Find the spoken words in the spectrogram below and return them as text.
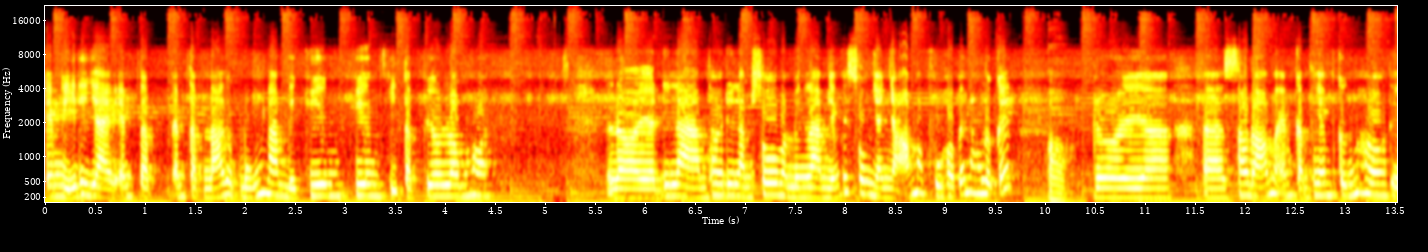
em nghĩ đi dạy em tập em tập nó được 4 năm để chuyên chuyên chỉ tập violon thôi rồi đi làm thôi đi làm show mà mình làm những cái show nhỏ nhỏ mà phù hợp với năng lực ấy. Ờ. Rồi à, à, sau đó mà em cảm thấy em cứng hơn thì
